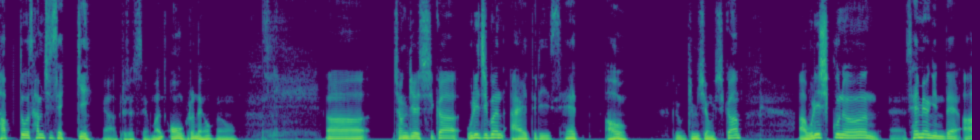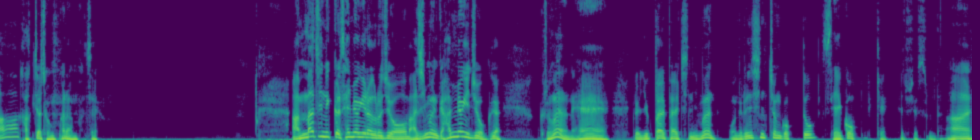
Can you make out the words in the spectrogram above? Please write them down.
밥도 삼시세끼. 야, 그러셨어요. 만, 어, 그러네요. 어. 어, 정기혜 씨가 우리 집은 아이들이 셋. 어우. 그리고 김시영 씨가 아, 우리 식구는 세 명인데 아, 각자 정말 안 맞아요. 안 맞으니까 세 명이라 그러죠. 맞으면 한 명이죠. 그 그러면 예. 그래 6887님은 오늘은 신청곡도 세 곡 이렇게 해 주셨습니다. 아.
